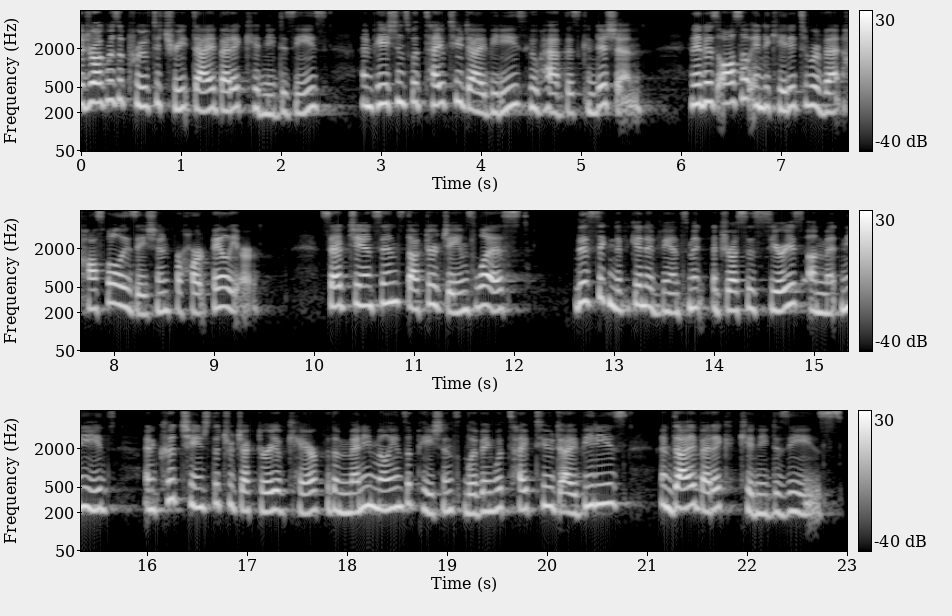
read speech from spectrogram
The drug was approved to treat diabetic kidney disease and patients with type 2 diabetes who have this condition, and it is also indicated to prevent hospitalization for heart failure. Said Janssen's Dr. James List, this significant advancement addresses serious unmet needs and could change the trajectory of care for the many millions of patients living with type 2 diabetes and diabetic kidney disease.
